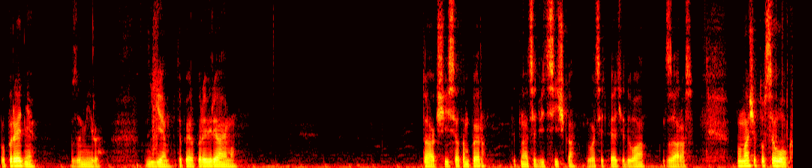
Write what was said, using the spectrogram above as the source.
попередні заміри. Є. Тепер перевіряємо. Так, 60 ампер, 15 відсічка, 25,2 зараз. Ну, начебто все ок.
